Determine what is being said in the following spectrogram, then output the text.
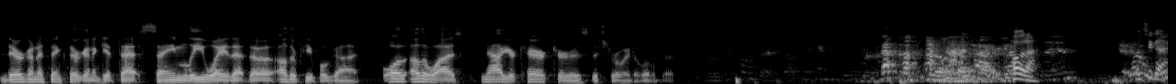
they're going to think they're going to get that same leeway that the other people got. Or otherwise, now your character is destroyed a little bit. Hold on. What you got?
